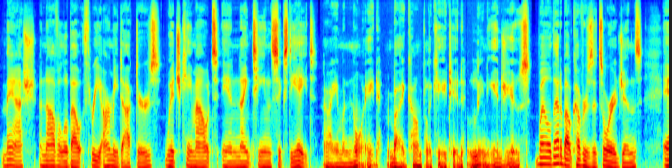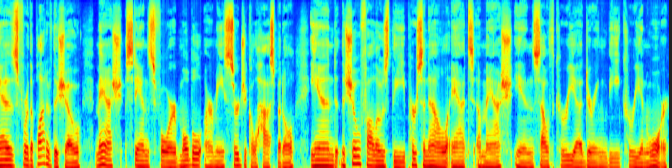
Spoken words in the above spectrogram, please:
MASH, a novel about three army doctors, which came out in 1968. I am annoyed by complicated lineages. Well, that about covers its origins. As for the plot of the show, MASH stands for Mobile Army Surgical Hospital, and the show follows the personnel at a MASH in South Korea during the Korean War.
